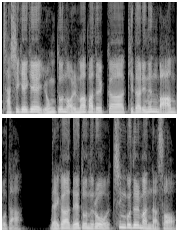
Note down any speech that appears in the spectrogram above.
자식에게 용돈 얼마 받을까 기다리는 마음보다 내가 내 돈으로 친구들 만나서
